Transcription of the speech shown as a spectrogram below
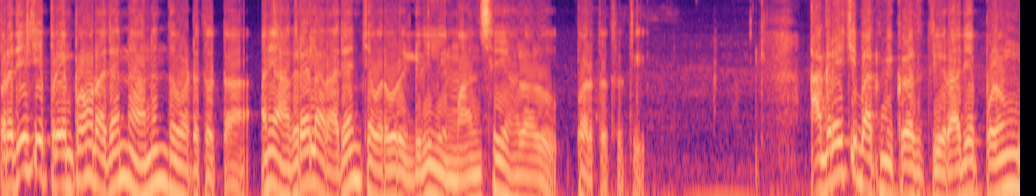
प्रजेचे प्रेम पाहून राजांना आनंद वाटत होता आणि आग्र्याला राजांच्या बरोबर गेलेली माणसे हळूहळू परतत होती. आग्र्याची बातमी कळत होती राजे पळून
